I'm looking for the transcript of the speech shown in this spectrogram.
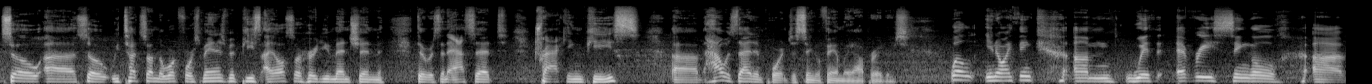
So, uh, so we touched on the workforce management piece. I also heard you mention there was an asset tracking piece. Um, how is that important to single family operators? Well, you know, I think um, with every single uh,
